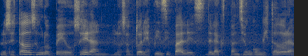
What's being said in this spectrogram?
los estados europeos eran los actores principales de la expansión conquistadora,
